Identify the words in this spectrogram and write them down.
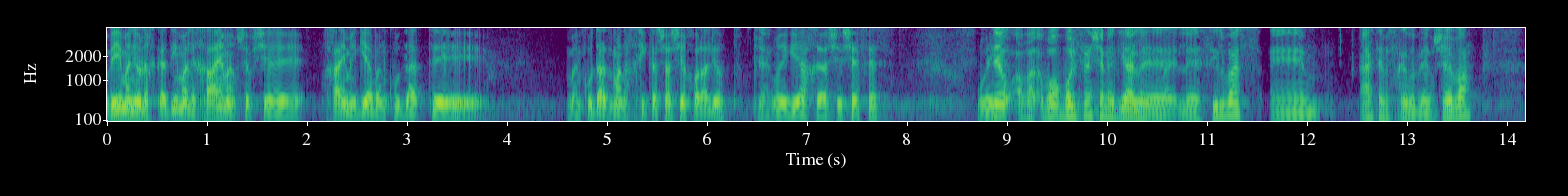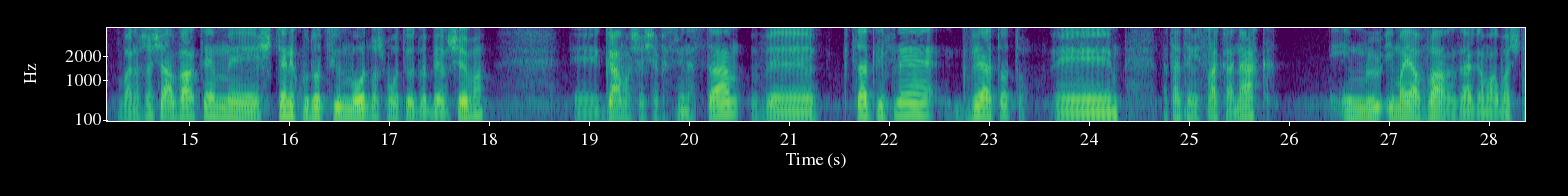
ואם אני הולך קדימה לחיים, אני חושב שחיים הגיע בנקודת, אה, בנקודת זמן הכי קשה שיכולה להיות. כן. הוא הגיע אחרי ה-6-0. זהו, אבל בוא, בוא לפני שנגיע לסילבס, אה, היה את המשחק בבאר שבע, ואני חושב שעברתם שתי נקודות ציון מאוד משמעותיות בבאר שבע. גם ה-6-0 מן הסתם, וקצת לפני גביע הטוטו. אה, נתתם משחק ענק, אם, אם היה ור זה היה גם 4-2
